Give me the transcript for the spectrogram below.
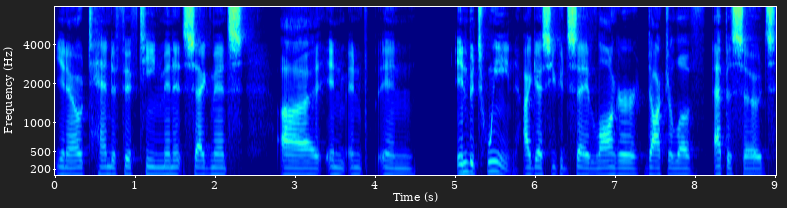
you know, 10 to 15 minute segments uh, in, in, in, in between, I guess you could say, longer Dr. Love episodes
